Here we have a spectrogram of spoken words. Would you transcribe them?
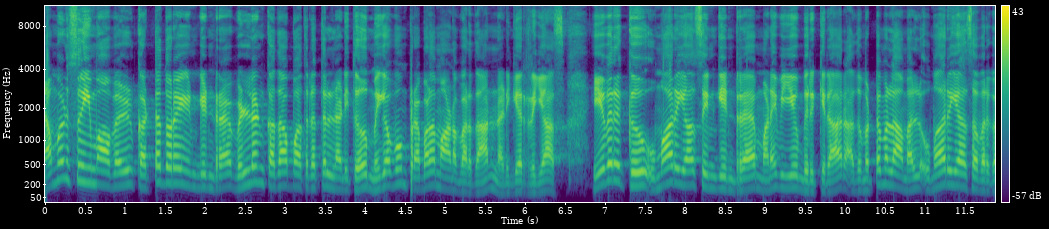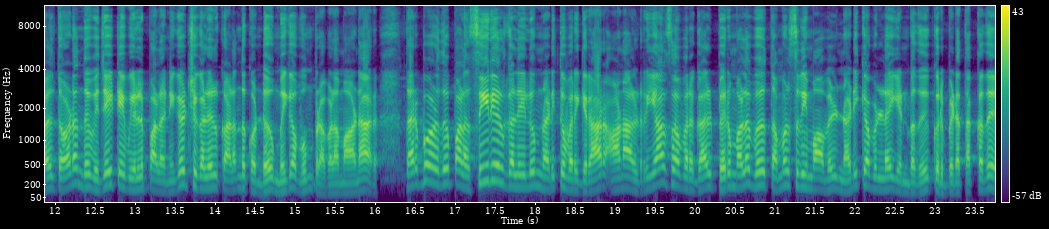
தமிழ் சினிமாவில் கட்டத்துறை என்கின்ற வில்லன் கதாபாத்திரத்தில் நடித்து மிகவும் பிரபலமானவர்தான் நடிகர் ரியாஸ். இவருக்கு உமார் ரியாஸ் என்கின்ற மனைவியும் இருக்கிறார். அது மட்டுமல்லாமல் உமார் ரியாஸ் அவர்கள் தொடர்ந்து விஜய் டிவியில் பல நிகழ்ச்சிகளில் கலந்து கொண்டு மிகவும் பிரபலமானார். தற்பொழுது பல சீரியல்களிலும் நடித்து வருகிறார். ஆனால் ரியாஸ் அவர்கள் பெருமளவு தமிழ் சினிமாவில் நடிக்கவில்லை என்பது குறிப்பிடத்தக்கது.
